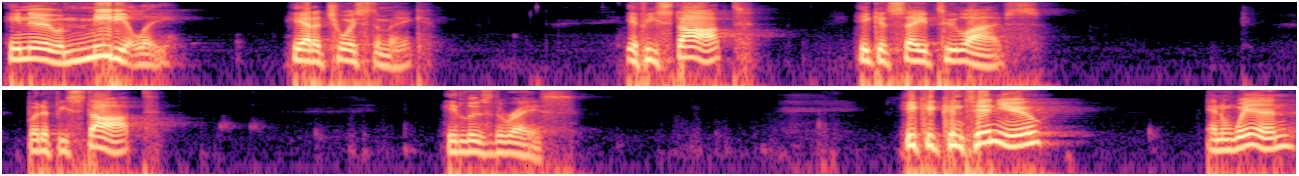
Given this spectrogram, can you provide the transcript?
He knew immediately he had a choice to make. If he stopped, he could save two lives. But if he stopped, he'd lose the race. He could continue and win,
